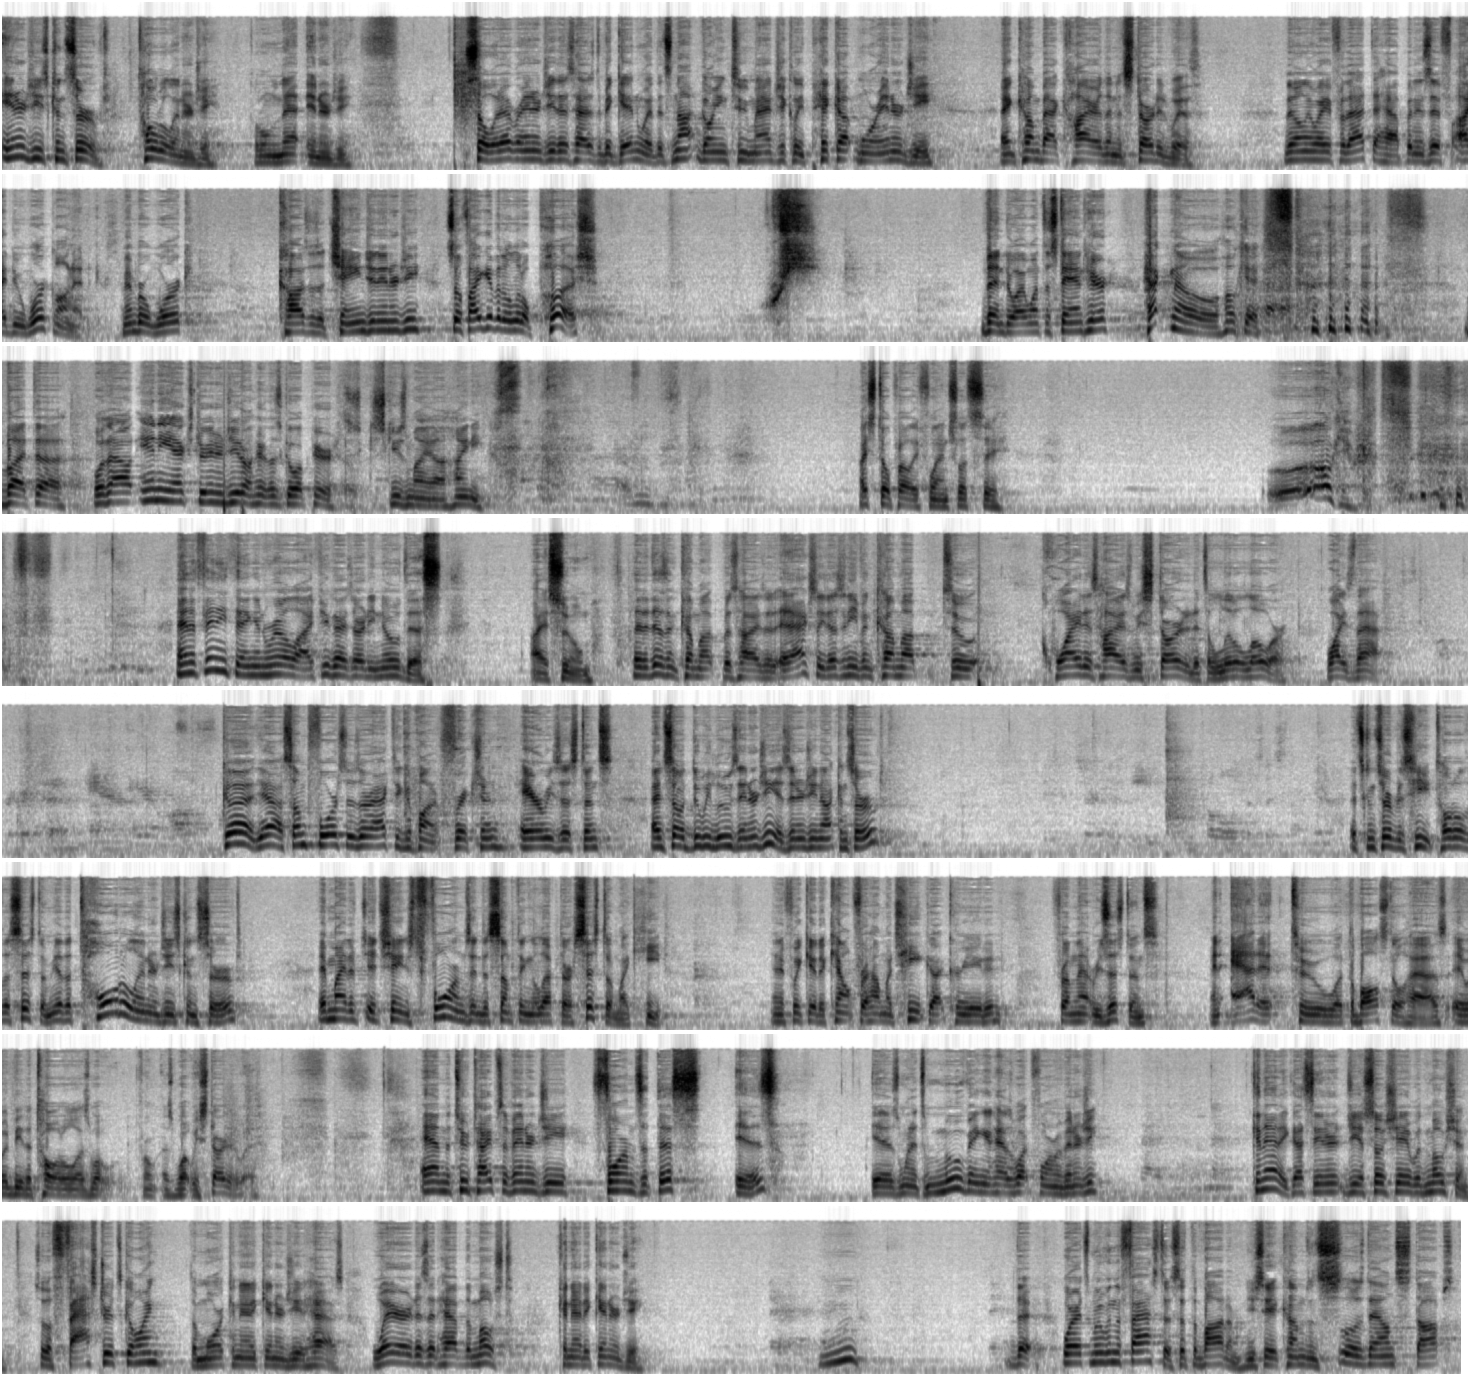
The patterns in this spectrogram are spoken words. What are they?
energy is conserved, total energy, total net energy. So whatever energy this has to begin with, it's not going to magically pick up more energy and come back higher than it started with. The only way for that to happen is if I do work on it. Remember work causes a change in energy? So if I give it a little push, whoosh, then do I want to stand here? Heck no. Okay. but uh, without any extra energy, oh, here, let's go up here. Excuse my uh, hiney. I still probably flinch. Let's see. Okay. and if anything, in real life, you guys already know this, I assume, that it doesn't come up as high as it, it actually doesn't even come up to quite as high as we started. It's a little lower. Why is that? Good, yeah, some forces are acting upon it. Friction, air resistance. And so do we lose energy? Is energy not conserved? It's conserved as heat, total of the system. Yeah, the total energy is conserved. It might have it changed forms into something that left our system, like heat. And if we could account for how much heat got created from that resistance and add it to what the ball still has, it would be the total as what, from, as what we started with. And the two types of energy forms that this is, is when it's moving, it has what form of energy? Kinetic, that's the energy associated with motion. So the faster it's going, the more kinetic energy it has. Where does it have the most kinetic energy? Hmm. The, where it's moving the fastest, at the bottom. You see it comes and slows down, stops,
